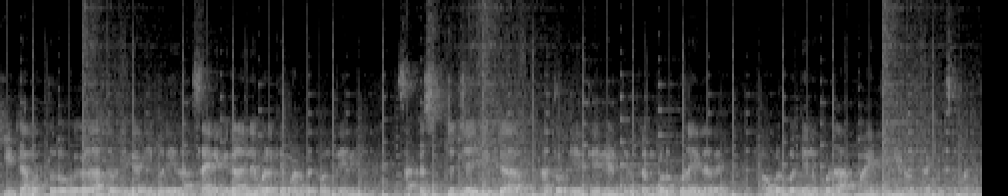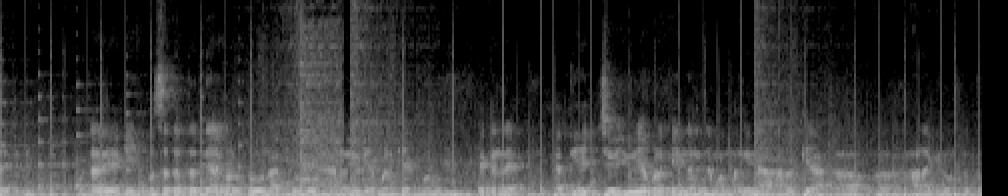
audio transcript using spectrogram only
ಕೀಟ ಮತ್ತು ರೋಗಗಳ ಹತೋಟಿಗಾಗಿ ಬರೀ ರಾಸಾಯನಿಕಗಳನ್ನೇ ಬಳಕೆ ಮಾಡಬೇಕು ಅಂತ ಏನಿಲ್ಲ ಸಾಕಷ್ಟು ಜೈವಿಕ ಹತೋಟಿ ಅಂತ ಏನು ಹೇಳ್ತೀವಿ. ಕ್ರಮಗಳು ಕೂಡ ಇದ್ದಾವೆ ಅವುಗಳ ಬಗ್ಗೆನೂ ಕೂಡ ಮಾಹಿತಿ ನೀಡುವಂಥ ಕೆಲಸ ಮಾಡ್ತಾ ಇದ್ದೀವಿ. ಒಟ್ಟಾರೆಯಾಗಿ ಹೊಸ ತಂತ್ರಜ್ಞಾನಗಳು ಡ್ರೋನ್ ಆಗ್ಬೋದು ನ್ಯಾನೋ ಯೂರಿಯಾ ಬಳಕೆ ಆಗ್ಬೋದು. ಯಾಕಂದರೆ ಅತಿ ಹೆಚ್ಚು ಯೂರಿಯಾ ಬಳಕೆಯಿಂದಲೇ ನಮ್ಮ ಮಣ್ಣಿನ ಆರೋಗ್ಯ ಹಾಳಾಗಿರುವಂಥದ್ದು.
